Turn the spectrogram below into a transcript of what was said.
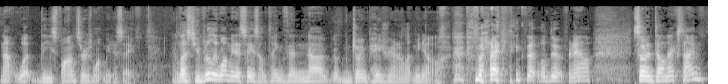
not what the sponsors want me to say. Unless you really want me to say something, then uh, join Patreon and let me know. but I think that will do it for now. So until next time,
